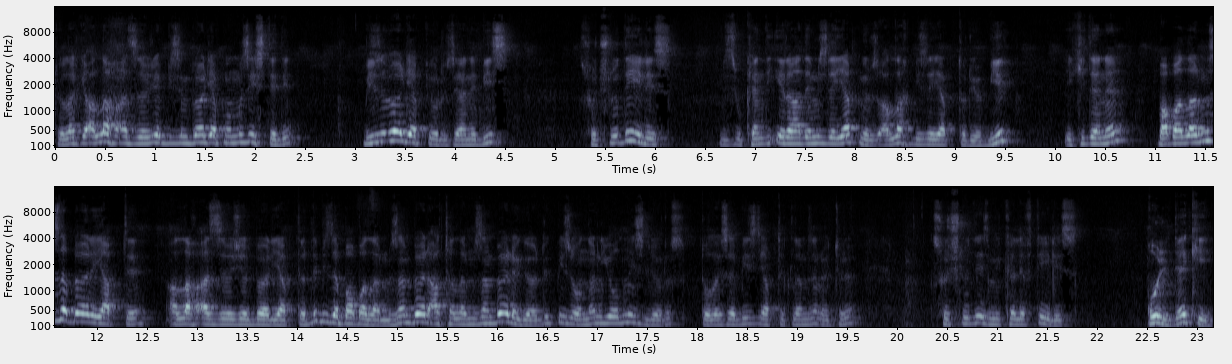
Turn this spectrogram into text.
Diyorlar ki Allah Azze ve Celle bizim böyle yapmamızı istedi. Biz de böyle yapıyoruz. Yani biz suçlu değiliz. Biz bu kendi irademizle yapmıyoruz. Allah bize yaptırıyor. Bir, iki tane babalarımız da böyle yaptı. Allah Azze ve Celle böyle yaptırdı. Biz de babalarımızdan böyle atalarımızdan böyle gördük. Biz onların yolunu izliyoruz. Dolayısıyla biz yaptıklarımızdan ötürü suçlu değiliz, mükellef değiliz. Kul de ki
